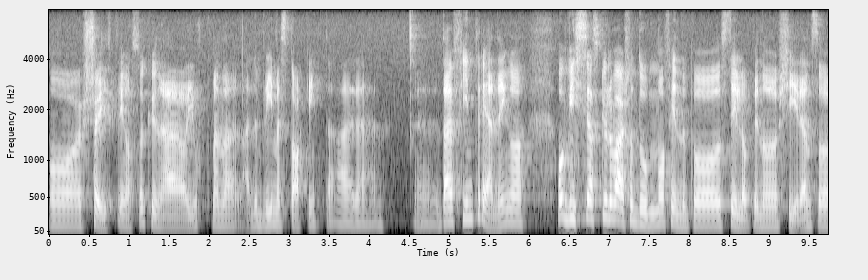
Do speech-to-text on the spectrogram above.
Og skøyting også kunne jeg ha gjort, men eh, nei, det blir mest staking. Det er, eh, det er fin trening. Og, og hvis jeg skulle være så dum å finne på å stille opp i noe skirenn, så,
